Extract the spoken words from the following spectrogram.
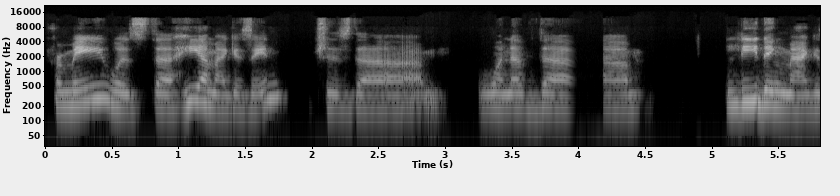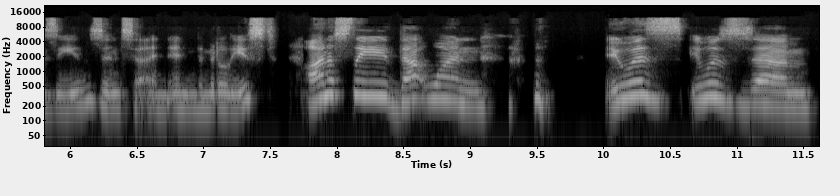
for me, was the Hia magazine, which is the um, one of the um, leading magazines in, in in the Middle East. Honestly, that one, it was it was. Um,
